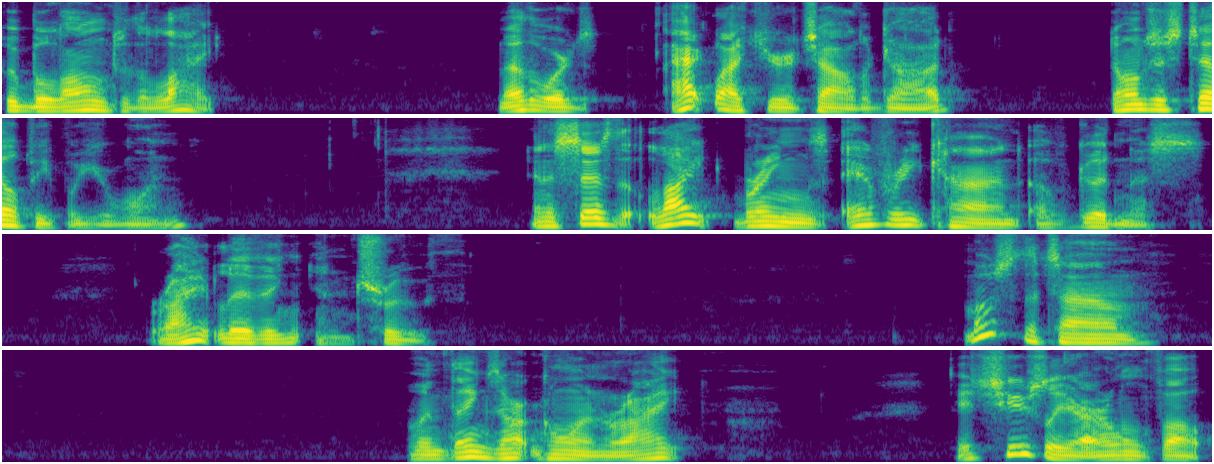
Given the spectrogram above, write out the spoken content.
who belong to the light. In other words, act like you're a child of God. Don't just tell people you're one. And it says that light brings every kind of goodness, right living, and truth. Most of the time, when things aren't going right, it's usually our own fault.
